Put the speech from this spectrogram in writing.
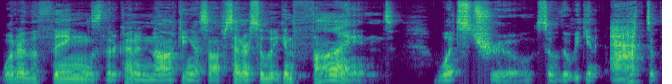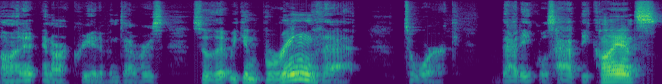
what are the things that are kind of knocking us off center so that we can find what's true so that we can act upon it in our creative endeavors so that we can bring that to work that equals happy clients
